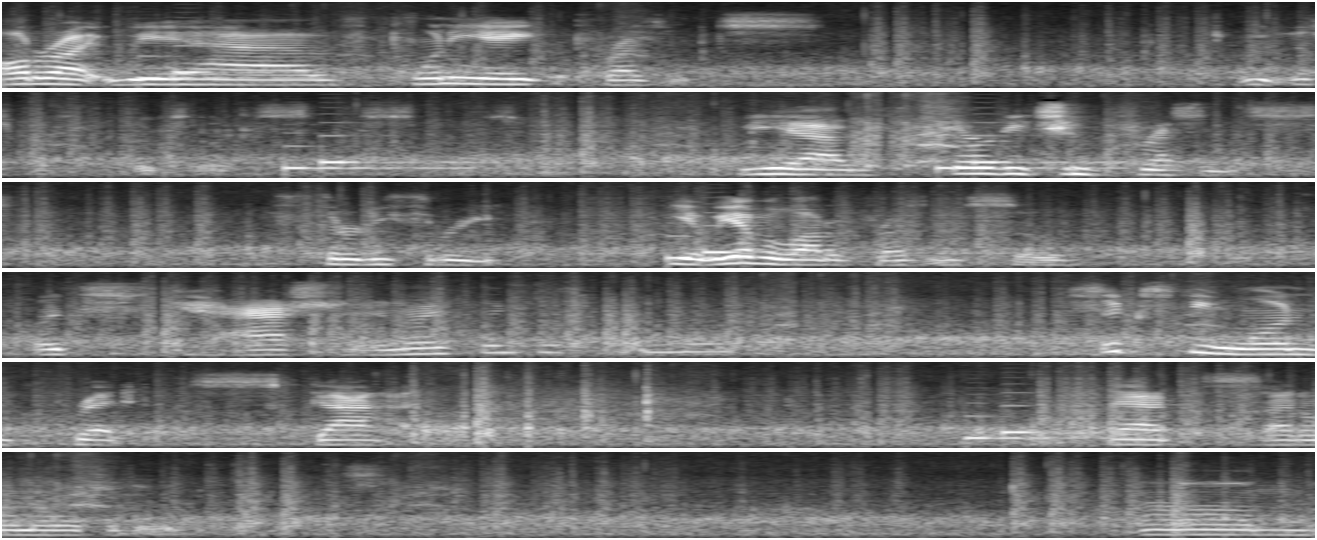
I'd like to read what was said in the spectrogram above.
Alright, we have 28 presents. Ooh, this present looks like a. We have 32 presents. 33. Yeah, we have a lot of presents, so let's cash in, I think is good 61 credits. God. That's, I don't know what to do with credits. Um,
